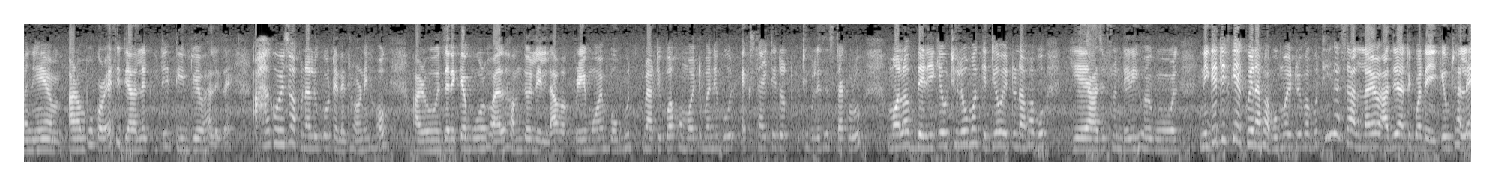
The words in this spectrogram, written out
মানে আৰম্ভ কৰে তেতিয়াহ'লে গোটেই দিনটোৱে ভালে যায়। আশা কৰিছোঁ আপোনালোকৰ তেনেধৰণে হওক। আৰু যেনেকৈ মোৰ হয় আলহামদুলিল্লাহ বাপৰে মই বহুত ৰাতিপুৱা সময়টো মানে বহুত এক্সাইটেডত উঠিবলৈ চেষ্টা কৰোঁ। মই অলপ দেৰিকৈ উঠিলেও মই কেতিয়াও এইটো নাভাবোঁ। ইয়ে আজিচোন দেৰি হৈ গ'ল। নিগেটিভকৈ একোৱে নাভাবোঁ। মই এইটোৱে ভাবোঁ ঠিক আছে আল্লাই আজি ৰাতিপুৱা দেৰিকৈ উঠালে।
